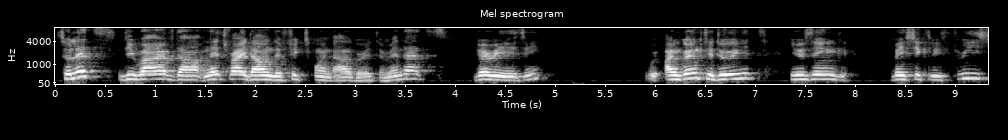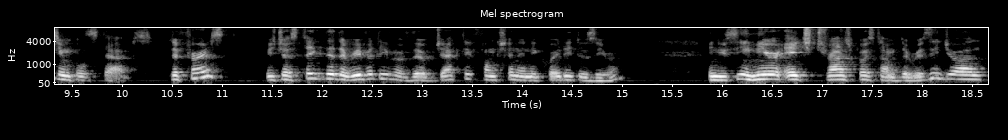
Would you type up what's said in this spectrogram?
So let's derive down, let's write down the fixed point algorithm, and that's very easy. I'm going to do it using basically three simple steps. The first is just take the derivative of the objective function and equate it to zero. And you see here H transpose times the residual,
